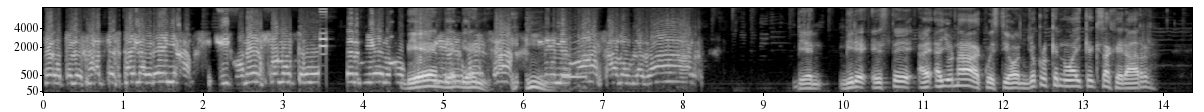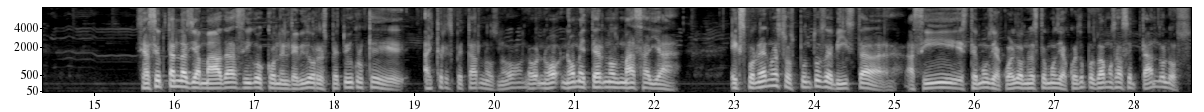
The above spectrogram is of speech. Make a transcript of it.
pero te dejaste caer la greña y con eso no te voy a tener miedo, bien, bien, bien. ni me vas a doblegar. Bien, mire, este, hay, hay una cuestión, yo creo que no hay que exagerar se aceptan las llamadas, digo, con el debido respeto. Yo creo que hay que respetarnos, ¿no? No, no, no meternos más allá. Exponer nuestros puntos de vista, así estemos de acuerdo o no estemos de acuerdo, pues vamos aceptándolos.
